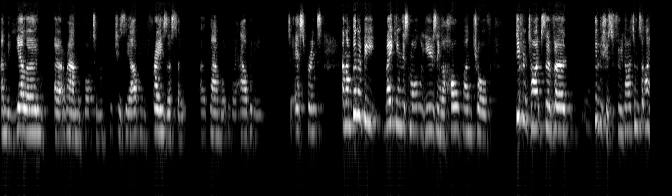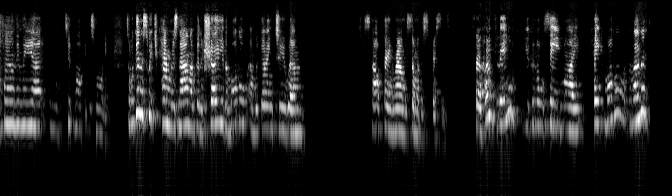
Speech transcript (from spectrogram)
and the yellow uh, around the bottom, which is the Albany Fraser, so uh, downward where Albany to Esperance. And I'm going to be making this model using a whole bunch of different types of uh, delicious food items that I found in the, uh, in the supermarket this morning. So we're going to switch cameras now and I'm going to show you the model and we're going to um, start playing around with some of the stresses. So hopefully you can all see my cake model at the moment.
